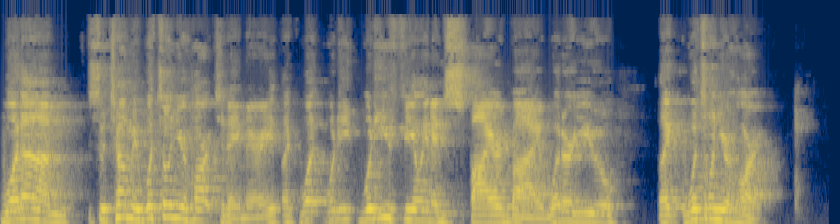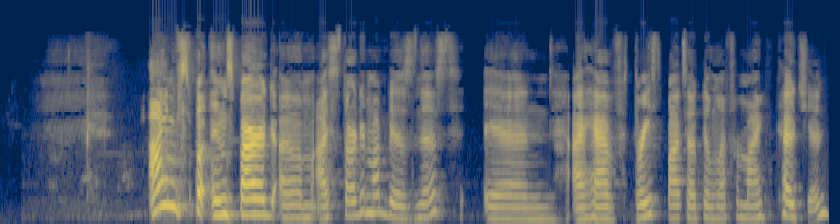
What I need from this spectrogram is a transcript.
What um so tell me what's on your heart today, Mary? Like what what are you what are you feeling inspired by? What are you like what's on your heart? I'm sp- inspired. Um, I started my business and I have three spots open left for my coaching,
